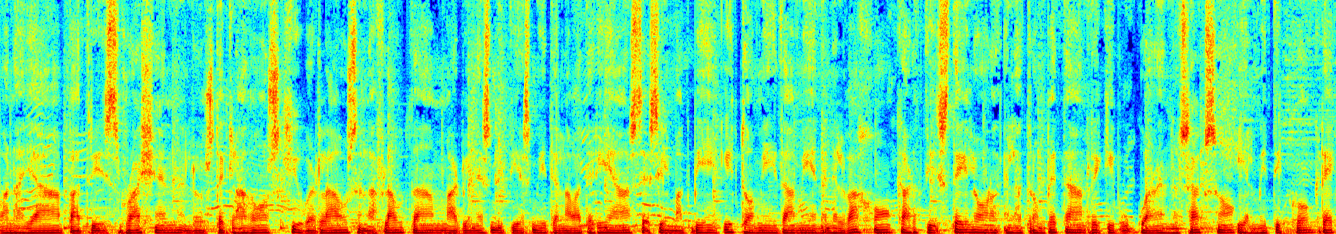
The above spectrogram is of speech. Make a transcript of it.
Estaban allá Patrice Rushen en los teclados, Hubert Laus en la flauta, Marvin Smithy Smith en la batería, Cecil McBee y Tommy Damien en el bajo, Curtis Taylor en la trompeta, Ricky Bookwar en el saxo y el mítico Greg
